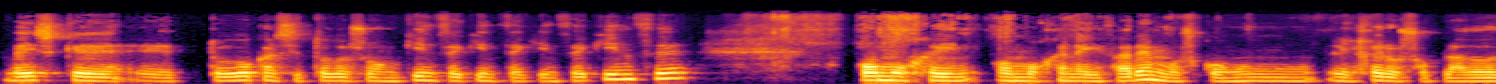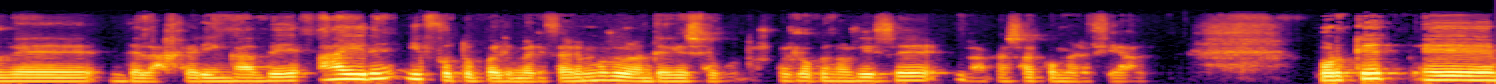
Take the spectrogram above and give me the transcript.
Veis que eh, todo, casi todo son 15, 15, 15, 15 homogeneizaremos con un ligero soplado de, la jeringa de aire y fotopolimerizaremos durante 10 segundos, que es lo que nos dice la casa comercial. ¿Por qué eh,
